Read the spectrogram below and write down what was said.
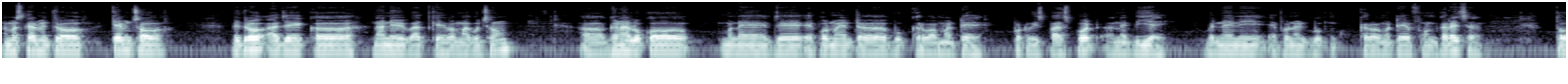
નમસ્કાર મિત્રો, કેમ છો? મિત્રો, આજે એક નાની એવી વાત કહેવા માગું છું. ઘણા લોકો મને જે એપોઇન્ટમેન્ટ બુક કરવા માટે પોર્ટુગીઝ પાસપોર્ટ અને બીઆઈ બંનેની એપોઇન્ટમેન્ટ બુક કરવા માટે ફોન કરે છે. તો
